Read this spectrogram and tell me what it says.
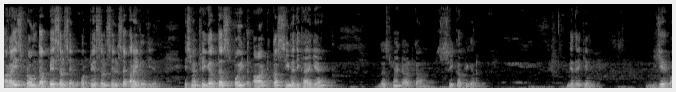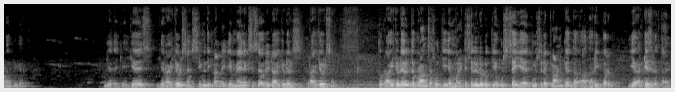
arise from the basal cell और बेसल सेल से अराइज होती है। इसमें फिगर दस पॉइंट आठ का सी में दिखाया गया है। दस पॉइंट आठ का सी का फिगर ये देखिए, ये बड़ा फिगर ये देखिए, ये ये राइजोड्स हैं सी में दिख रहा है ना? ये मेन एक्सिस है और ये राइजोडल्स राइजोड्स हैं। तो राइजोडियल जो ब्रांचेस होती है, ये मल्टी सेल्यूलर होती है, उससे ये दूसरे प्लांट के आधारी पर ये अटैच रहता है।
